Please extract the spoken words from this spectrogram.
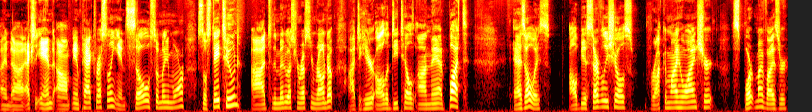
and actually and um, Impact Wrestling Wrestling, and so, so many more. So stay tuned uh, to the Midwestern Wrestling Roundup uh, to hear all the details on that. But, as always, I'll be at several shows, rocking my Hawaiian shirt, sport my visor,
